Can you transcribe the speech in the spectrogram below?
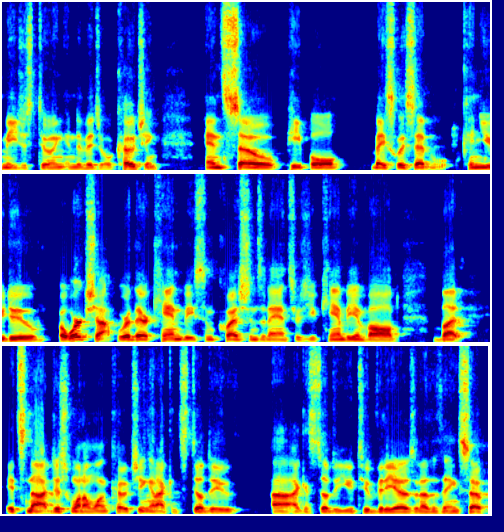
me just doing individual coaching. And so people basically said, Can you do a workshop where there can be some questions and answers? You can be involved, but it's not just one on one coaching. And I can still do. Uh, I can still do YouTube videos and other things. So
